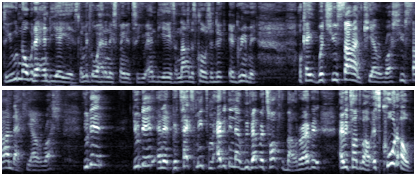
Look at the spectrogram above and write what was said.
Do you know what an NDA is? Let me go ahead and explain it to you. NDA is a non-disclosure agreement. Okay, which you signed, Kiara Rush. You signed that, Kiara Rush. You did. You did, and it protects me from everything that we've ever talked about or every ever talked about. It's cool though,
